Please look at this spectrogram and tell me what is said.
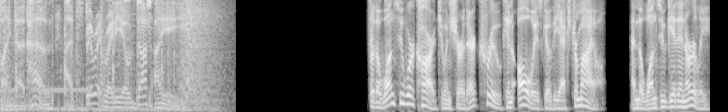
Find out how at spiritradio.ie. For the ones who work hard to ensure their crew can always go the extra mile, and the ones who get in early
